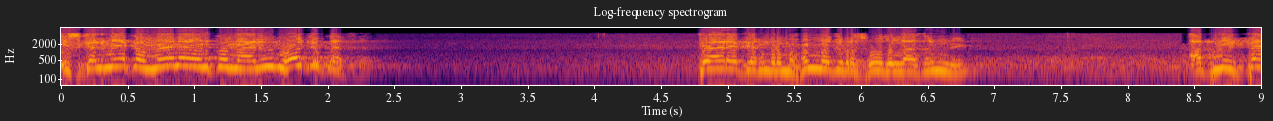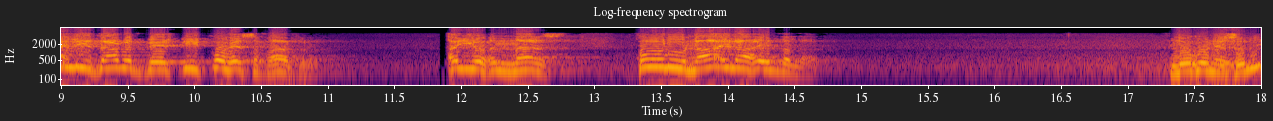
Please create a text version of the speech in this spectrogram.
اس کلمے کا معنی ان کو معلوم ہو چکا تھا۔ پیارے پیغمبر محمد رسول اللہ علیہ وسلم نے اپنی پہلی دعوت پیش کی، کوہ صفا پر۔ ایو الناس، قولوا لا الہ الا اللہ۔ لوگوں نے سنی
